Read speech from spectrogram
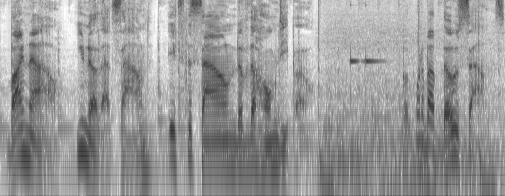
By now, you know that sound. It's the sound of the Home Depot. But what about those sounds?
